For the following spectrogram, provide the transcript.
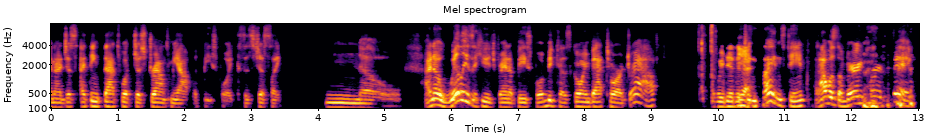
And I just I think that's what just drowns me out with Beast Boy because it's just like no. I know Willie's a huge fan of Beast Boy because going back to our draft, we did the Yeah. Teen Titans team. That was the very first pick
